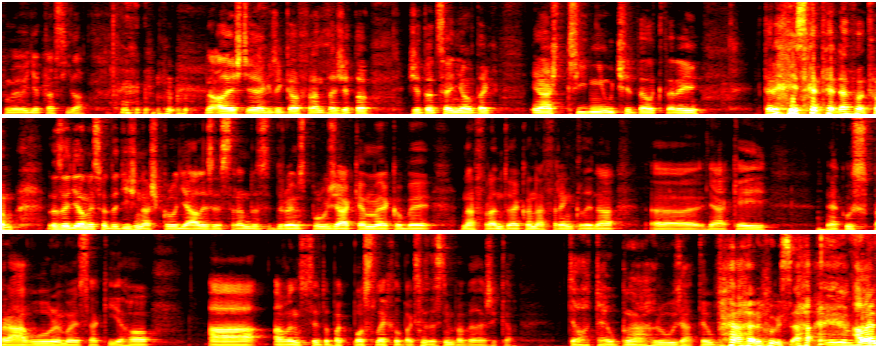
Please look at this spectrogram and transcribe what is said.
to je vidět ta síla. no ale ještě, jak říkal Franta, že to, že to cenil, tak i náš třídní učitel, který, který se teda potom dozvěděl, my jsme totiž na školu dělali ze srandu s druhým spolužákem, jakoby na Frantu, jako na Franklina, uh, nějaký, nějakou zprávu nebo něco takového. A, a on si to pak poslechl, pak jsem se s ním bavil a říkal, Jo, to je úplná hrůza, to je úplná hrůza. ale,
